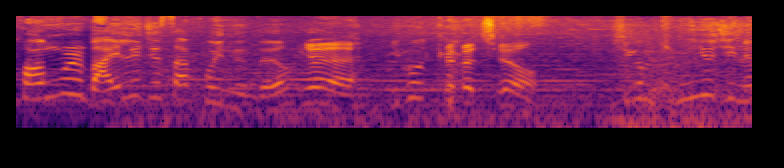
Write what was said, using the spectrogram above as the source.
광물 마일리지 쌓고 있는데요. 예, 이거 그렇죠. 지금 김유진은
